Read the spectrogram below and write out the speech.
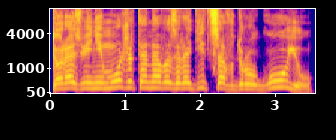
то разве не может она возродиться в другую,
